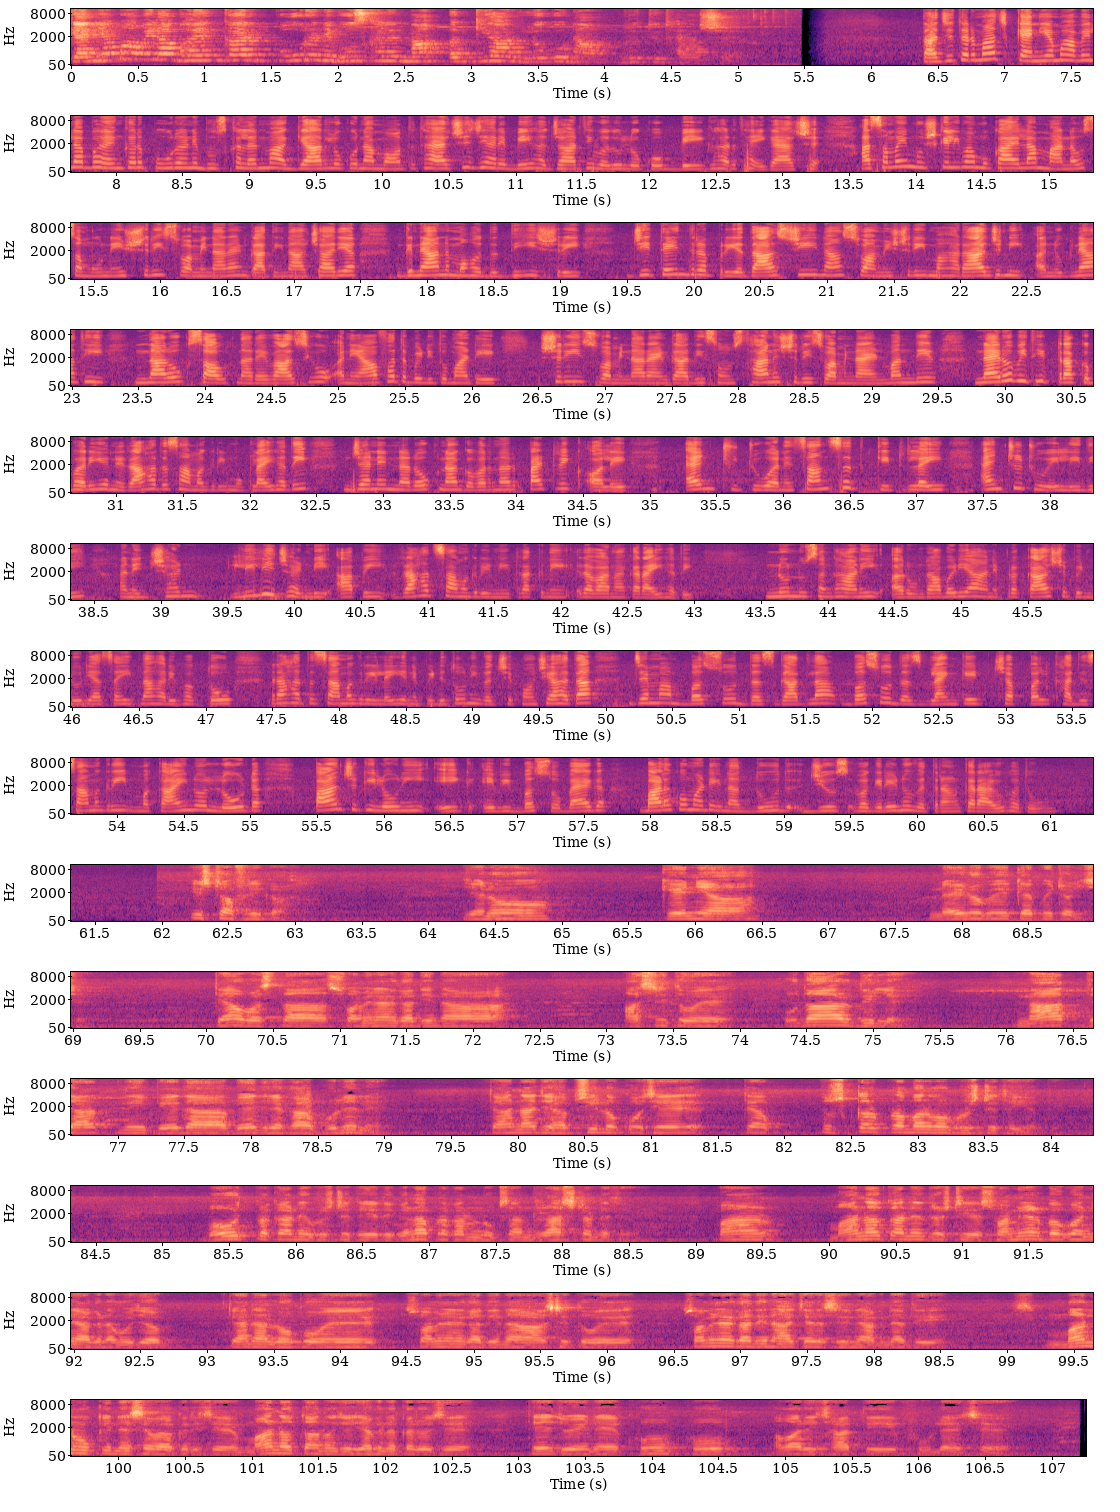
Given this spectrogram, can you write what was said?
કેન્યામાં આવેલા ભયંકર પૂર અને ભૂસ્ખલનમાં અગિયાર લોકોના મૃત્યુ થયા છે. તાજેતરમાં જ કેન્યામાં આવેલા ભયંકર પૂર અને ભૂસ્ખલનમાં અગિયાર લોકોના મોત થયા છે જ્યારે બે હજારથી વધુ લોકો બેઘર થઈ ગયા છે આ સમય મુશ્કેલીમાં મુકાયેલા માનવ સમૂહને શ્રી સ્વામિનારાયણ ગાદીના આચાર્ય જ્ઞાન મહોદધી શ્રી જીતેન્દ્ર પ્રિયદાસજીના સ્વામી શ્રી મહારાજની અનુજ્ઞાથી નારોક સાઉથના રહેવાસીઓ અને આફત પીડિતો માટે શ્રી સ્વામિનારાયણ ગાદી સંસ્થાન શ્રી સ્વામિનારાયણ મંદિર નૈરોબીથી ટ્રક ભરી અને રાહત સામગ્રી મોકલાઈ હતી જેને નરોકના governor Patrick Ole Ntutu અને સાંસદ કિટ લઈ એન્ટુટુએ લીધી અને લીલી ઝંડી આપી રાહત સામગ્રીની ટ્રકને રવાના કરાઈ હતી. નુનુ સંઘાણી, અરુણ રાબડિયા અને પ્રકાશ પિંડોરિયા સહિતના હરિભક્તો રાહત સામગ્રી લઈ અને પીડિતોની વચ્ચે પહોંચ્યા હતા, જેમાં બસો દસ ગાદલા, બસો દસ બ્લેન્કેટ, ચપ્પલ, ખાદ્ય સામગ્રી, મકાઈનો લોટ, પાંચ કિલોની એક એવી બસો બેગ, બાળકો માટેના દૂધ, જ્યુસ વગેરેનું વિતરણ કરાયું હતું. ઈસ્ટ આફ્રિકા, જેનો કેન્યા નૈરોબી કેપિટલ છે. ત્યાં વસતા સ્વામિનારાયણ ગાદીના આશ્રિતોએ ઉદાર દિલે નાત જાતની ભેદા ભેદરેખા ભૂલીને ત્યાંના જે હપસી લોકો છે, ત્યાં પુષ્કળ પ્રમાણમાં વૃષ્ટિ થઈ હતી. બહુ જ પ્રકારની વૃષ્ટિ થઈ હતી, ઘણા પ્રકારનું નુકસાન રાષ્ટ્રને થયું. પણ માનવતાની દ્રષ્ટિએ સ્વામિનારાયણ ભગવાનની આજ્ઞા મુજબ ત્યાંના લોકોએ સ્વામિનારાયણ ગાંધીના આશ્રિતોએ સ્વામિનારાયણ ગાંધીના આચાર્યશ્રીની આજ્ઞાથી મન મૂકીને સેવા કરી છે. માનવતાનો જે યજ્ઞ કર્યો છે, તે જોઈને ખૂબ ખૂબ અમારી છાતી ફૂલે છે.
